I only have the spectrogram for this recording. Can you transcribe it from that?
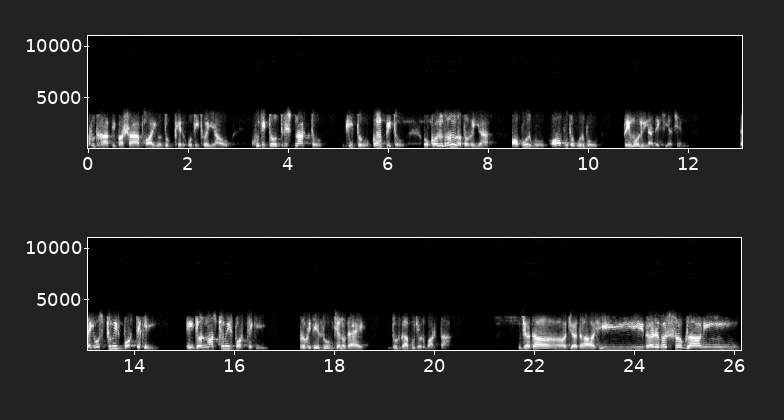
ক্ষুধা, পিপাসা, ভয় ও দুঃখের অতীত হইয়াও ক্ষুদিত তৃষ্ণার্ত, ভীত, কম্পিত ও কন্দ্রনরত হইয়া অপূর্ব, অভূতপূর্ব প্রেমলীলা দেখিয়াছেন। তাই অষ্টমীর পর থেকেই, এই জন্মাষ্টমীর পর থেকেই প্রকৃতির রূপ যেন দেয় দুর্গাপুজোর বার্তা। जदा जदा ही धर्म ग्लानि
